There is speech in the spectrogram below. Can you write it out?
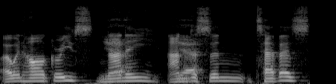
Owen Hargreaves, yeah. Nani, Anderson, yeah. Tevez,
